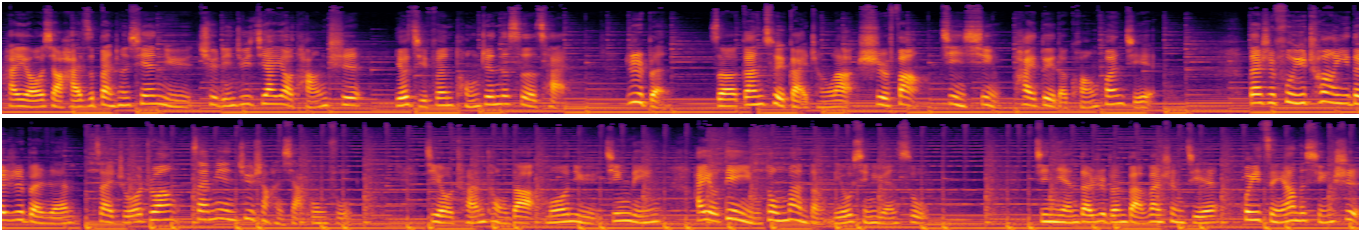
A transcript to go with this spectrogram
还有小孩子扮成仙女去邻居家要糖吃，有几分童真的色彩，日本则干脆改成了释放、尽兴、派对的狂欢节。但是富于创意的日本人在着装、在面具上很下功夫，既有传统的魔女、精灵。还有电影、动漫等流行元素。今年的日本版万圣节会以怎样的形式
